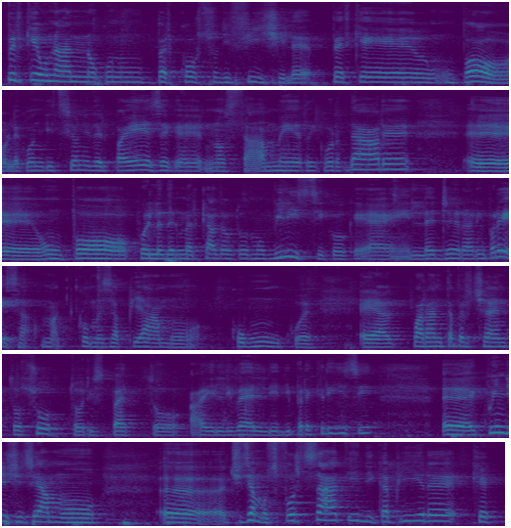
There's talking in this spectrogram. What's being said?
perché un anno con un percorso difficile? Perché un po' le condizioni del paese che non sta a me ricordare, eh, un po' quelle del mercato automobilistico che è in leggera ripresa, ma come sappiamo comunque è al 40% sotto rispetto ai livelli di pre-crisi. Eh, quindi ci siamo, eh, ci siamo sforzati di capire che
